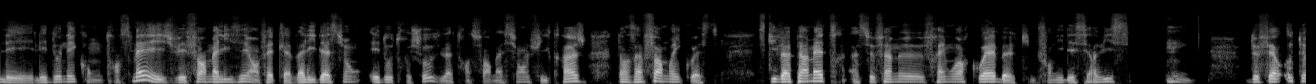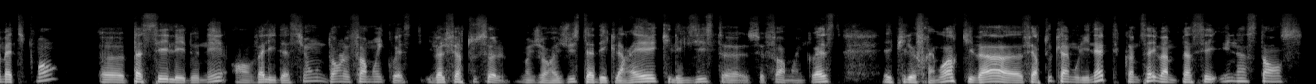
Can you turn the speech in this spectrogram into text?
les, données qu'on me transmet et je vais formaliser en fait la validation et d'autres choses, la transformation, le filtrage, dans un form request. Ce qui va permettre à ce fameux framework web qui me fournit des services de faire automatiquement euh, passer les données en validation dans le form request. Il va le faire tout seul. Moi, j'aurais juste à déclarer qu'il existe euh, ce form request et puis le framework qui va euh, faire toute la moulinette. Comme ça, il va me passer une instance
